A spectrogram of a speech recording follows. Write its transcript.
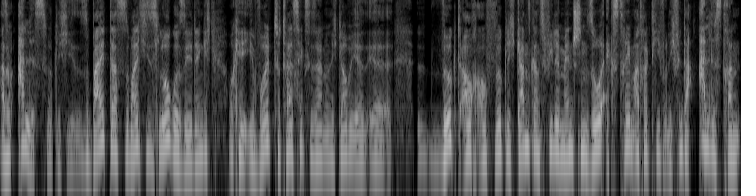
Also alles, wirklich. Sobald das, sobald ich dieses Logo sehe, denke ich, okay, ihr wollt total sexy sein und ich glaube, ihr, ihr wirkt auch auf wirklich ganz, ganz viele Menschen so extrem attraktiv und ich finde da alles dran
